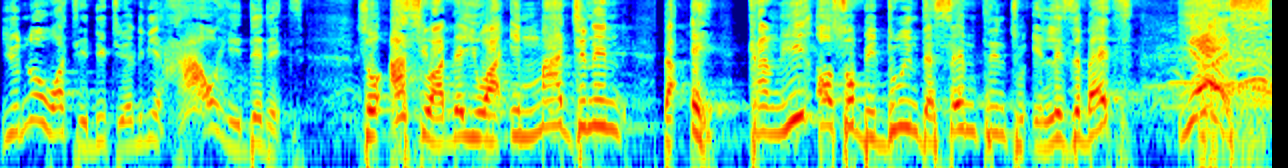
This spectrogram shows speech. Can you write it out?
you know what he did to you, how he did it. So as you are there, you are imagining that, hey, can he also be doing the same thing to Elizabeth? Yes.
